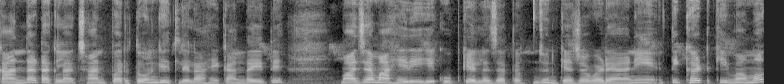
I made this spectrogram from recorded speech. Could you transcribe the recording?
कांदा टाकला छान परतवून घेतलेला आहे कांदा इथे. माझ्या माहेरी हे खूप केलं जातं झुणक्याच्या वड्या. आणि तिखट किंवा मग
